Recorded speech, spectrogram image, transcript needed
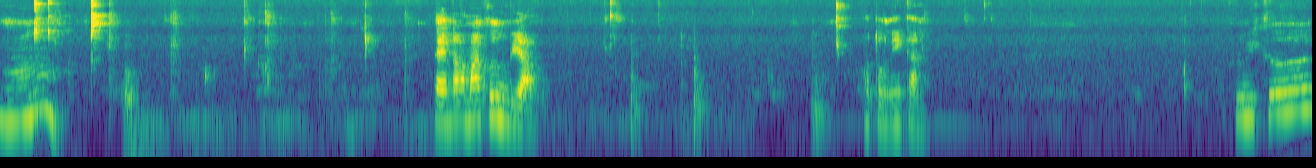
อืมแตงก็เอามาครึ่งเดียวเอาตรงนี้กันคือมีขึ้น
